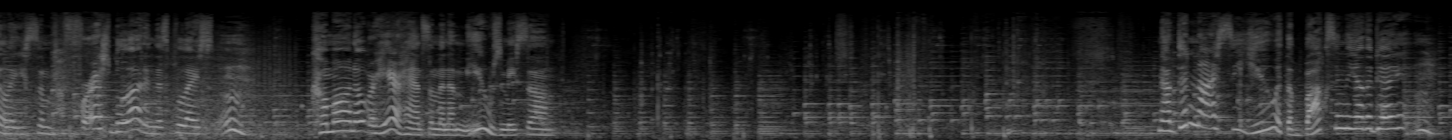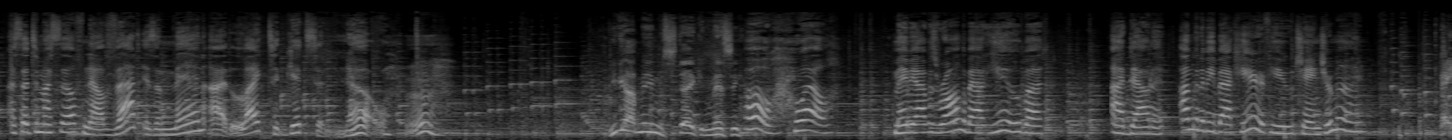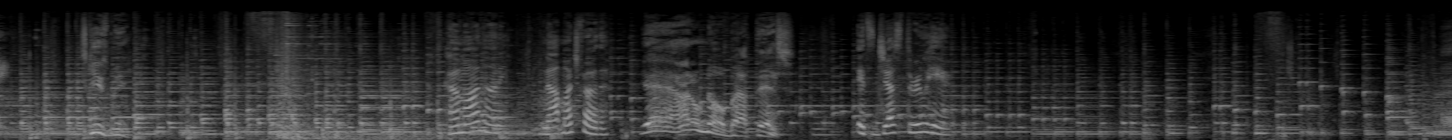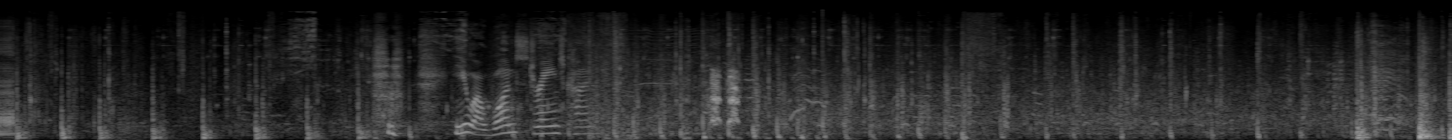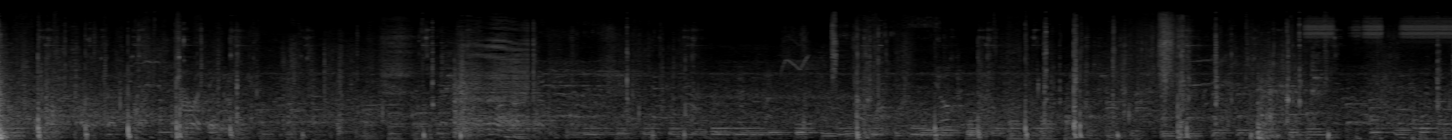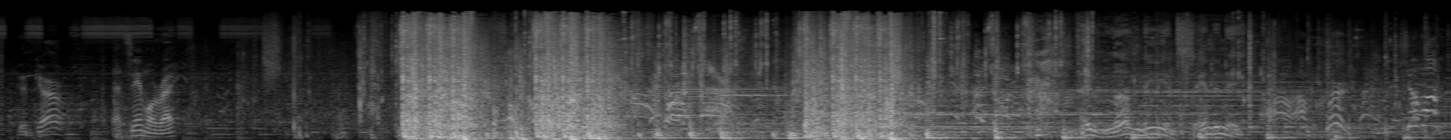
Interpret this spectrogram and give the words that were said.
Finally, some fresh blood in this place. Mm. Come on over here, handsome, and amuse me some. Now, didn't I see you at the boxing the other day? Mm. I said to myself, now that is a man I'd like to get to know. Mm. You got me mistaken, Missy. Oh, well, maybe I was wrong about you, but I doubt it. I'm gonna be back here if you change your mind. Hey! Excuse me. Come on, honey. Not much further. Yeah, I don't know about this. It's just through here. you are one strange kind of... girl. That's him, all right. they love me in Saint Denis. Oh, Shove off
